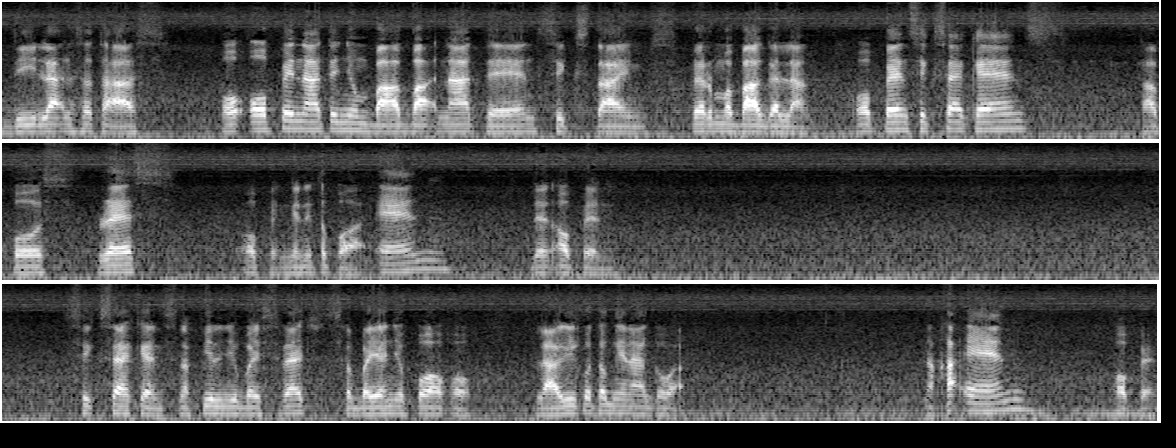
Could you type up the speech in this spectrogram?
dila na sa taas, o open natin yung baba natin 6 times. Pero mabagal lang. Open 6 seconds, tapos rest, open. Ganito po ah. N, then open. 6 seconds. Na-feel nyo yung stretch? Sabayan nyo po ako. Lagi ko itong ginagawa. Naka-N, open.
